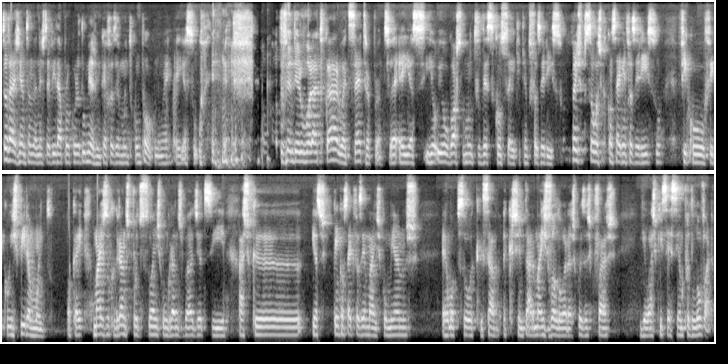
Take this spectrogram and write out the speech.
toda a gente anda nesta vida à procura do mesmo, quer fazer muito com pouco, não é? É esse o... vender o barato caro, etc. Pronto, é, é esse. E eu, eu gosto muito desse conceito e tento fazer isso. Vejo pessoas que conseguem fazer isso, fico, fico inspira-me muito ok? Mais do que grandes produções com grandes budgets e acho que esses, quem consegue fazer mais com menos é uma pessoa que sabe acrescentar mais valor às coisas que faz e eu acho que isso é sempre de louvar.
